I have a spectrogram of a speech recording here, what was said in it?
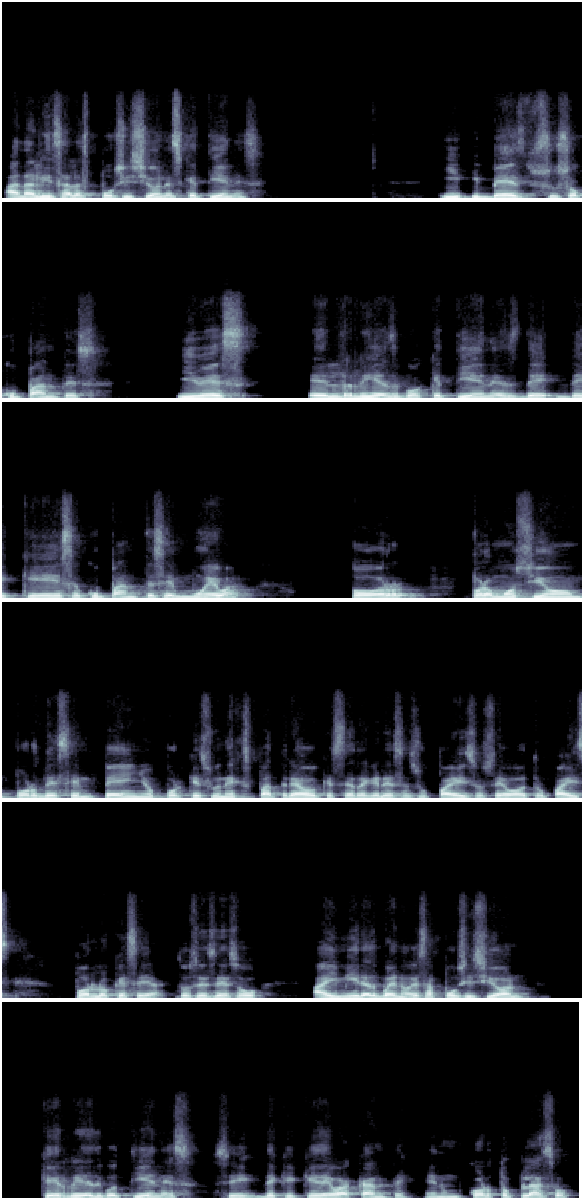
analiza las posiciones que tienes y, ves sus ocupantes y ves el riesgo que tienes de, de que ese ocupante se mueva por promoción, por desempeño, porque es un expatriado que se regresa a su país o se va a otro país, por lo que sea. Entonces eso, ahí miras, bueno, esa posición, ¿qué riesgo tienes, sí, de que quede vacante en un corto plazo?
